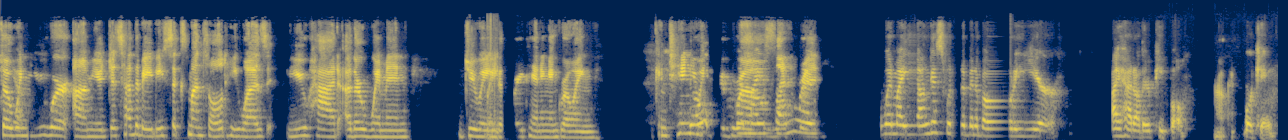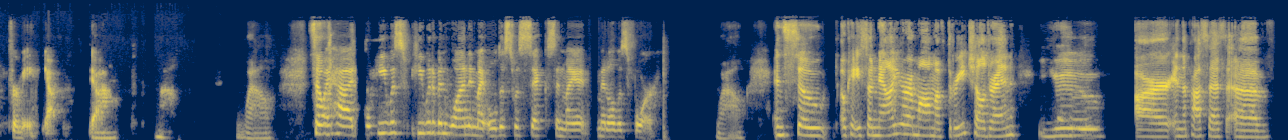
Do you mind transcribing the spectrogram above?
so yeah. when you were um you just had the baby six months old he was you had other women doing the spray tanning and growing, continuing to grow. When my son was, when my youngest would have been about a year, I had other people okay. working for me. Yeah, yeah. Wow. Wow. Wow. So, so I had he was he would have been one, and my oldest was six, and my middle was four. Wow. And so, okay, so now you're a mom of three children. You mm-hmm. are in the process of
